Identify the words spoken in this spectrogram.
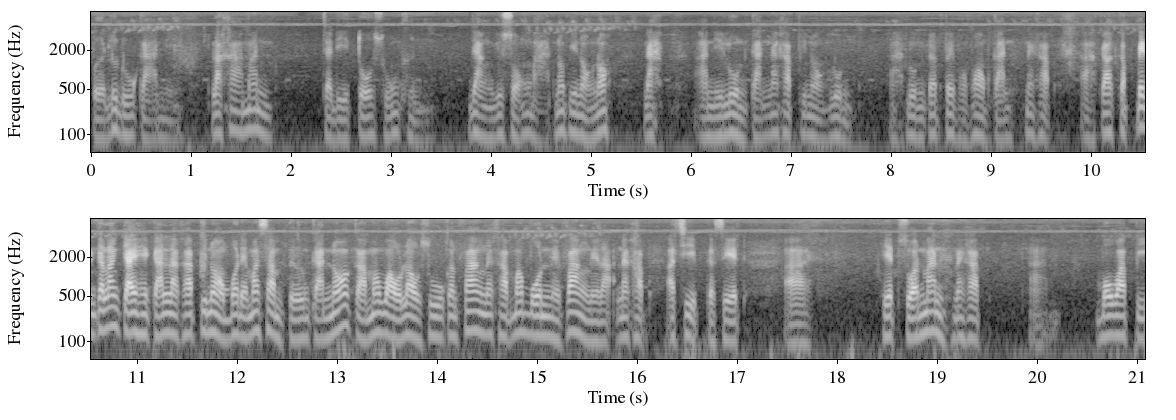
เปิดฤดูกาลนี้ ราคามั่นจะดีโตสูงขึ้นอย่างอยู่ 2 บาทเนาะพี่น้องเนาะนะอันนี้รุ่นกันนะครับพี่น้องรุ่นรุ่นกันไปพร้อมๆกันนะครับก็ก็เป็นกำลังใจให้กันล่ะครับพี่น้องบ่ได้มาซ้ำเติมกันเนาะกับมาเว้าเล่าสู่กันฟังนะครับ มาบนให้ฟังนี่ละนะครับ อาชีพเกษตรเห็ดสวนมันนะครับ บอ่าบว่าปี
